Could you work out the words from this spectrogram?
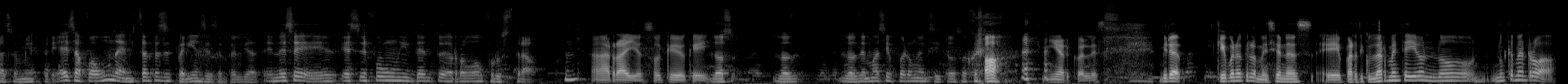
pasó mi experiencia. Esa fue una de mis tantas experiencias en realidad. En ese, ese fue un intento de robo frustrado. Ah, rayos, ok, ok. Los, los, los demás sí fueron exitosos. creo. Ah, miércoles. Mira, qué bueno que lo mencionas. Eh, particularmente yo no, nunca me han robado.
